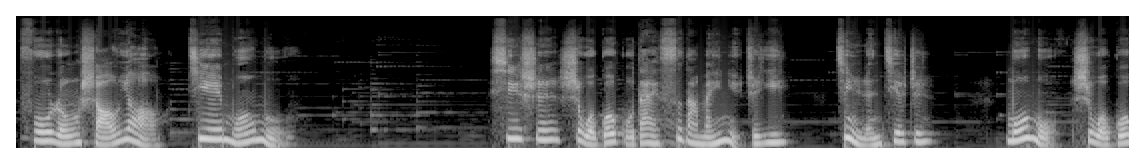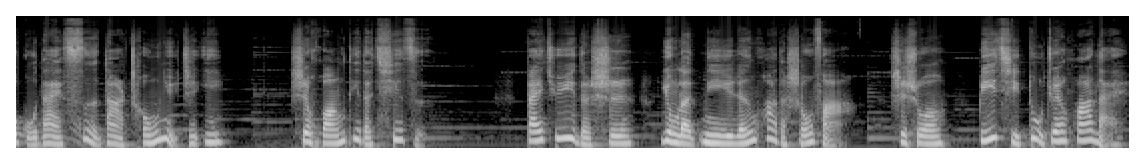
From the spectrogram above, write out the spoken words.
芙蓉芍药皆嫫母。西施是我国古代四大美女之一，尽人皆知。嫫母是我国古代四大丑女之一，是皇帝的妻子。白居易的诗用了拟人化的手法。是说，比起杜鹃花来，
